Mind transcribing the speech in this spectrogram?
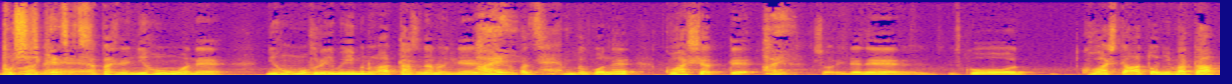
都市建僕はね設、やっぱりね日本はね日本も古いもいいものがあったはずなのにね、はい。やっぱ全部こうね壊しちゃって、はい。それでねこう壊した後にまた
